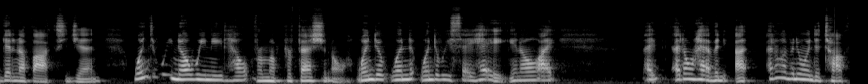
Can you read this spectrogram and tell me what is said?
get enough oxygen. When do we know we need help from a professional? When do when when do we say, hey, you know, I I, I don't have any I, I don't have anyone to talk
